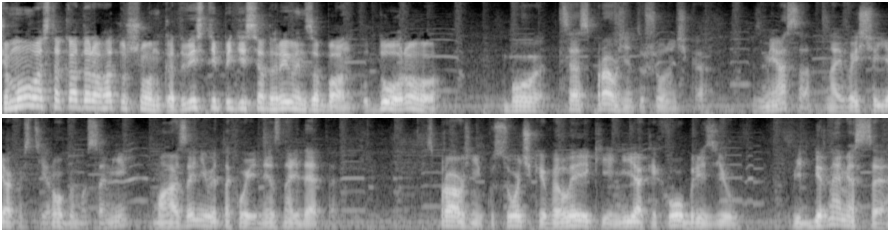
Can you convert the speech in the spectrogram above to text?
Чому у вас така дорога тушонка? 250 гривень за банку. Дорого. Бо це справжня тушоночка. З м'яса найвищої якості робимо самі. В магазині ви такої не знайдете. Справжні кусочки, великі, ніяких обрізів. Відбірне м'ясце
